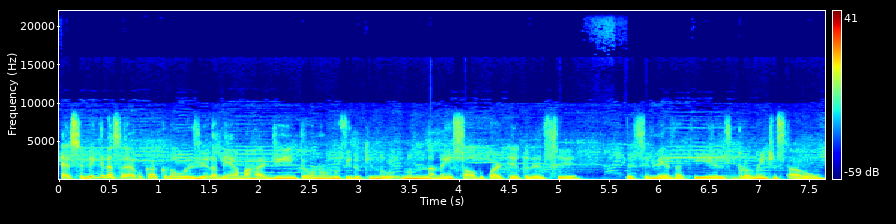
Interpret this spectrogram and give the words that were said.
É, se bem que nessa época a cronologia era bem amarradinha, então eu não duvido que no, no- na mensal do quarteto desse, desse mês aqui, eles provavelmente estavam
